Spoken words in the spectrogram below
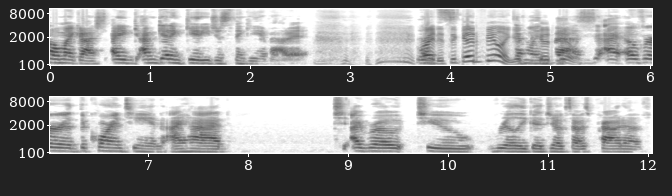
Oh my gosh, I I'm getting giddy just thinking about it. right, it's a good feeling. It's a good feeling. I, over the quarantine, I had t- I wrote two really good jokes I was proud of,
